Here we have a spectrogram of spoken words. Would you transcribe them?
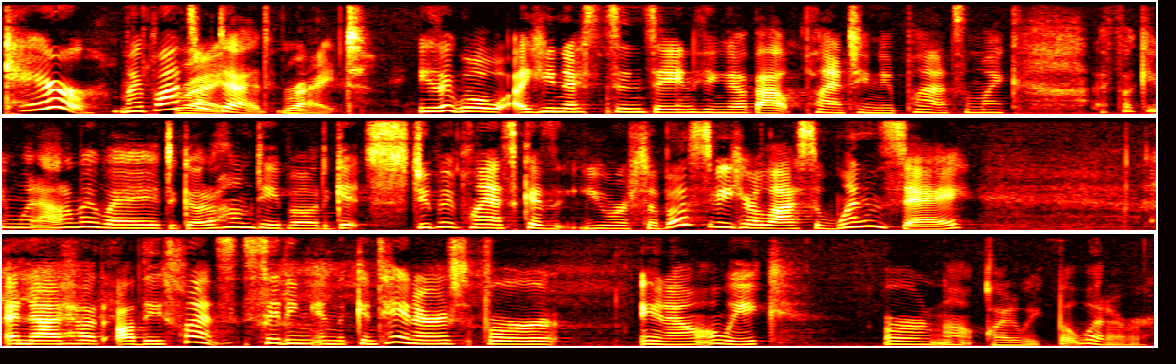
care. My plants are right. dead. Right. He's like, well, he didn't say anything about planting new plants. I'm like, I fucking went out of my way to go to Home Depot to get stupid plants because you were supposed to be here last Wednesday, and now I had all these plants sitting in the containers for, you know, a week, or not quite a week, but whatever.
